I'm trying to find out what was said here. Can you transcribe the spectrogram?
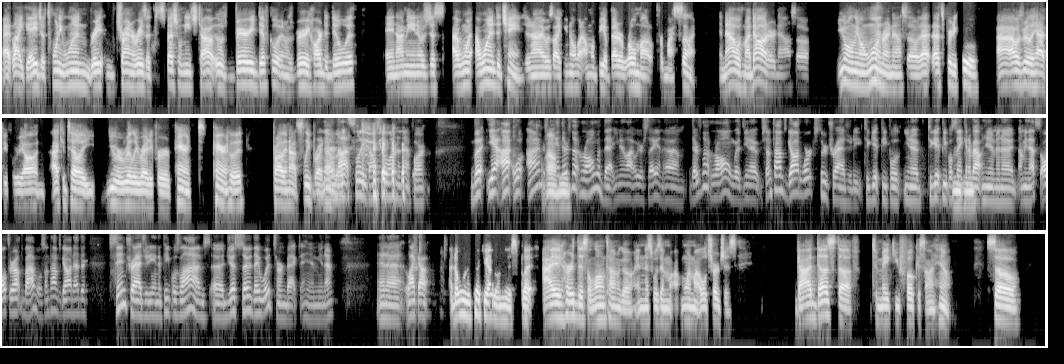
at like the age of 21 ra- trying to raise a special needs child. It was very difficult and it was very hard to deal with. And i mean it was just i want i wanted to change. And i was like you know what? I'm gonna be a better role model for my son. And now with my daughter now so you only on one right now so that that's pretty cool I, I was really happy for y'all and i could tell you, you were really ready for parent parenthood probably not sleep right no, now though. not sleep i'm still learning that part but yeah, I well I understand, um, and there's nothing wrong with that. You know, like we were saying, um, there's nothing wrong with you know. Sometimes God works through tragedy to get people, you know, to get people mm-hmm. thinking about Him, and uh, I mean that's all throughout the Bible. Sometimes God had to send tragedy into people's lives uh, just so they would turn back to Him. You know, and uh, like I. I don't want to cut you out on this, but I heard this a long time ago, and this was in my, one of my old churches. God does stuff to make you focus on him. So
